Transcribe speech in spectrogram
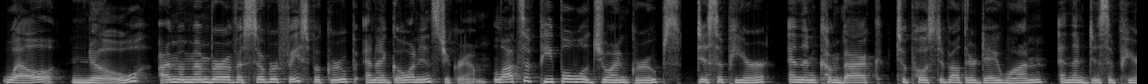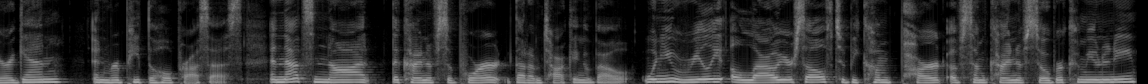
well, no, I'm a member of a sober Facebook group and I go on Instagram. Lots of people will join groups, disappear, and then come back to post about their day one, and then disappear again and repeat the whole process. And that's not the kind of support that I'm talking about. When you really allow yourself to become part of some kind of sober community,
